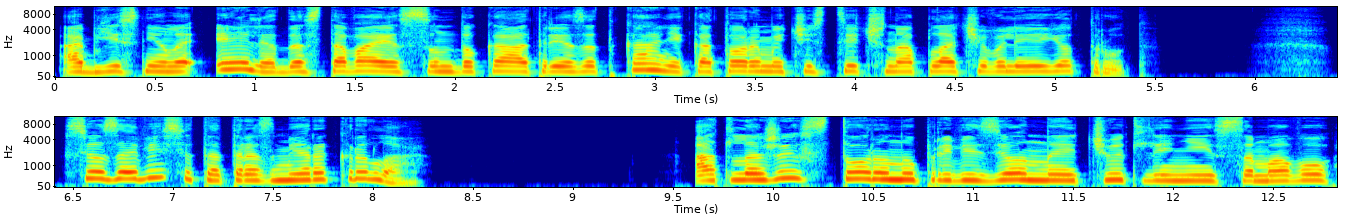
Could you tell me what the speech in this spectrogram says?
Объяснила Эля, доставая из сундука отрезы ткани, которыми частично оплачивали ее труд. Все зависит от размера крыла. Отложив в сторону привезенные чуть ли не из самого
